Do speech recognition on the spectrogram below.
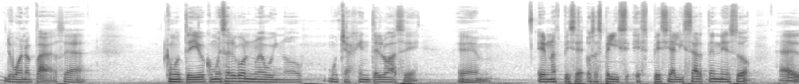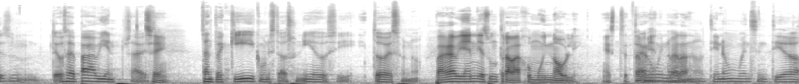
de buena paga, o sea, como te digo, como es algo nuevo y no mucha gente lo hace, em, en una especie, o sea, especializarte en eso, es, o sea, paga bien, ¿sabes? Sí tanto aquí como en Estados Unidos y, todo eso, ¿no? Paga bien y es un trabajo muy noble, este también, muy noble, ¿verdad? ¿no? Tiene un buen sentido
